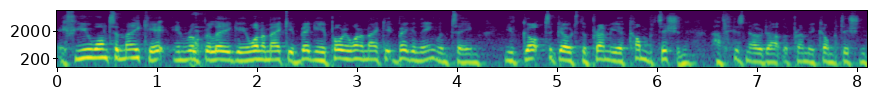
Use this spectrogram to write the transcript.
If you want to make it in rugby league and you want to make it big, and you probably want to make it big in the England team, you've got to go to the Premier competition. And there's no doubt the Premier competition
